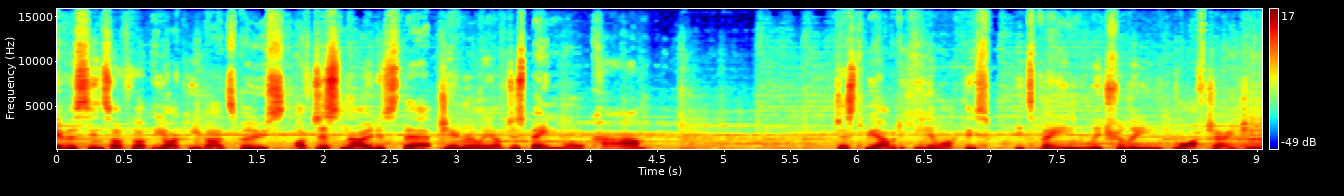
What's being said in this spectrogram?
Ever since I've got the IQbuds Boost, I've just noticed that generally I've just been more calm. Just to be able to hear like this, it's been literally life changing.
